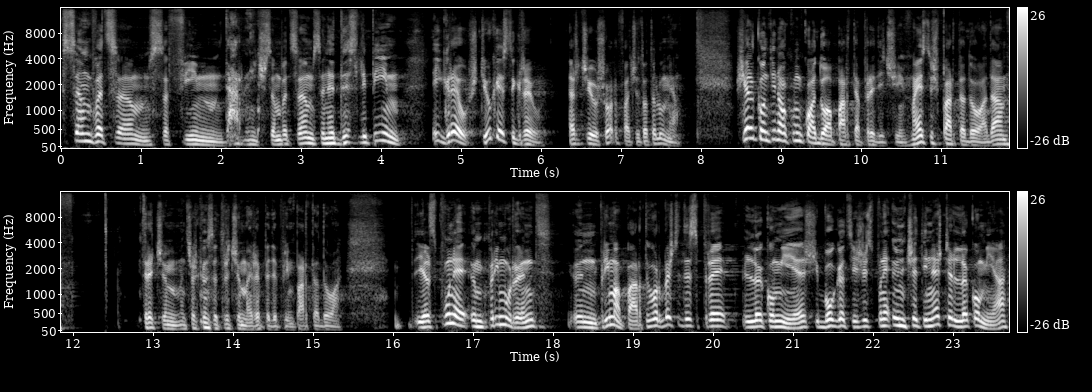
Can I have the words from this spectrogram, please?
Să învățăm să fim darnici, să învățăm să ne deslipim. E greu, știu că este greu, dar ce ușor face toată lumea. Și el continuă acum cu a doua parte a predicii. Mai este și partea a doua, da? Trecem, încercăm să trecem mai repede prin partea a doua. El spune, în primul rând, în prima parte, vorbește despre lăcomie și bogăție și spune încetinește lăcomia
